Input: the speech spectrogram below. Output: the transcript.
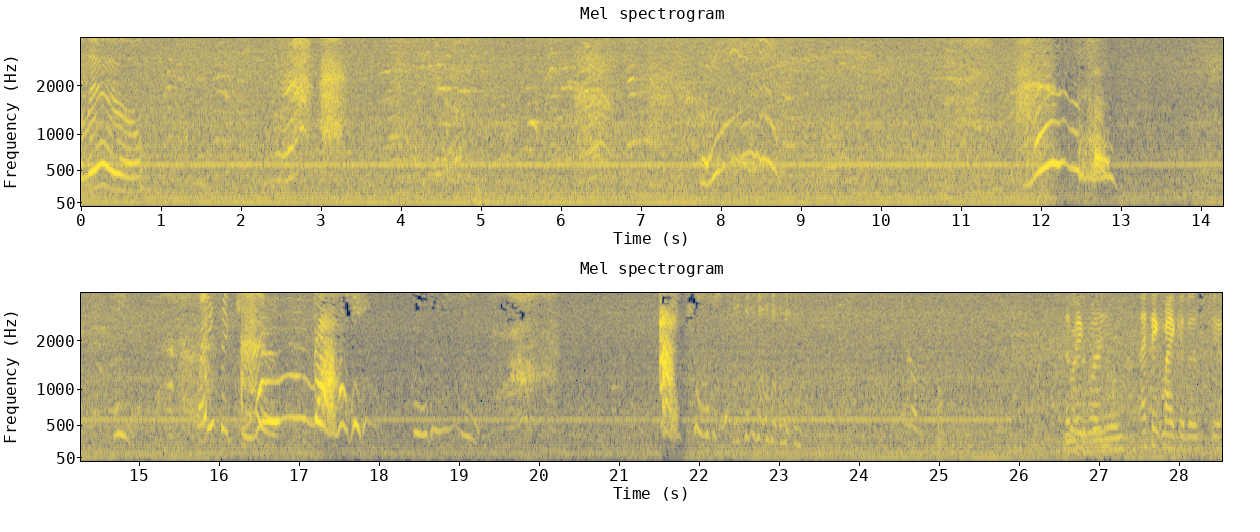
Blue. Why is it cute? The big, the big one? one? I think Micah does too.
